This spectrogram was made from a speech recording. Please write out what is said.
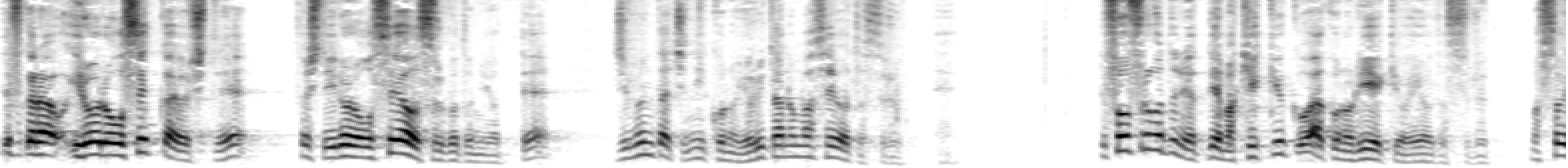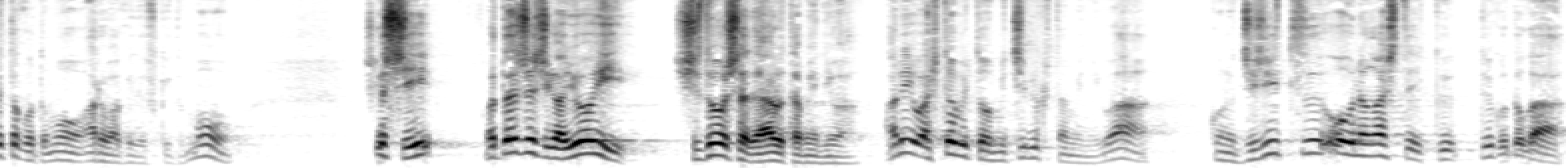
ですからいろいろおせっかいをしてそしていろいろお世話をすることによって自分たちにこのより頼ませようとする。でそうすることによって、まあ、結局はこの利益を得ようとする、まあ、そういったこともあるわけですけども。しかし私たちが良い指導者であるためにはあるいは人々を導くためにはこの自立を促していくということが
